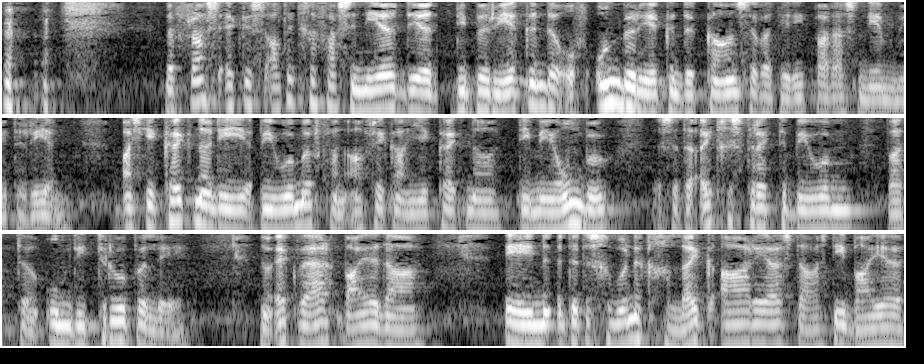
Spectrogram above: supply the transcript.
Bevras ek is altyd gefassineer deur die berekende of onberekende kansse wat hierdie paddas neem met reën. As jy kyk na die biome van Afrika en jy kyk na die Miombo, is dit 'n uitgestrekte biome wat uh, om die trope lê. Nou ek werk baie daar en dit is gewoonlik gelyk areas, daar's nie baie,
